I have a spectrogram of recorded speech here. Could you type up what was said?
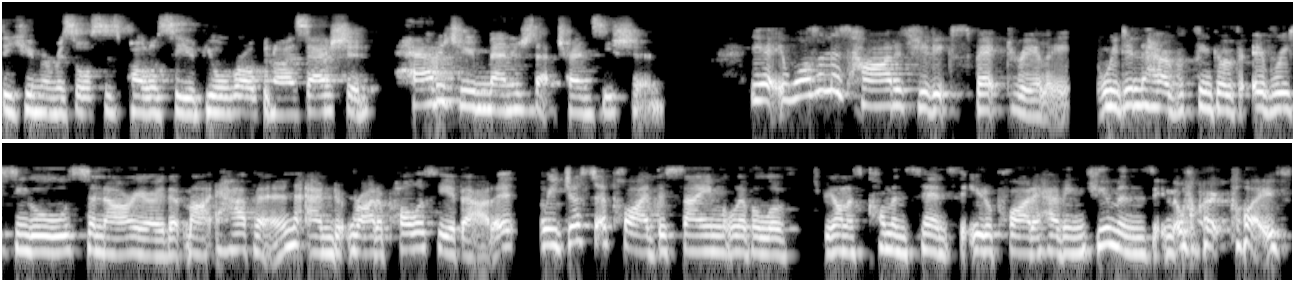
the human resources policy of your organisation, how did you manage that transition? Yeah, it wasn't as hard as you'd expect, really. We didn't have think of every single scenario that might happen and write a policy about it. We just applied the same level of, be honest, common sense that you'd apply to having humans in the workplace.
